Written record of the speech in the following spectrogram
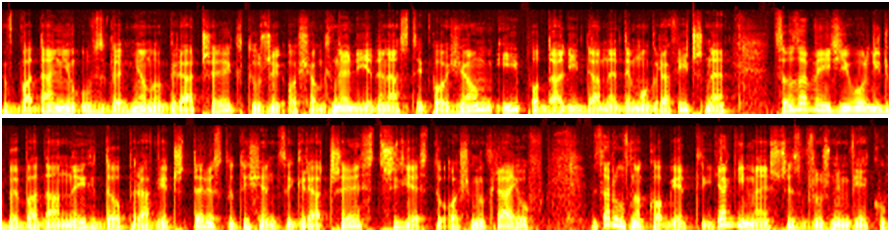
W badaniu uwzględniono graczy, którzy osiągnęli 11 poziom i podali dane demograficzne, co zawęziło liczbę badanych do prawie 400 tysięcy graczy z 38 krajów, zarówno kobiet, jak i mężczyzn w różnym wieku.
